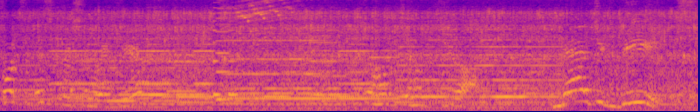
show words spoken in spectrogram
talk to this person right here. Magic beans.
